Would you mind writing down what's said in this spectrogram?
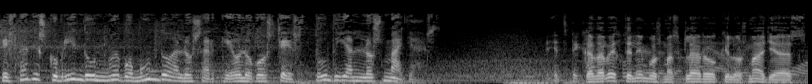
está descubriendo un nuevo mundo a los arqueólogos que estudian los mayas. Cada vez tenemos más claro que los mayas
